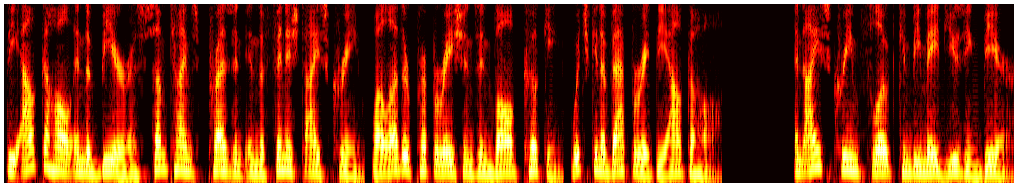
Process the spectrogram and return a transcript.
The alcohol in the beer is sometimes present in the finished ice cream, while other preparations involve cooking, which can evaporate the alcohol. An ice cream float can be made using beer.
